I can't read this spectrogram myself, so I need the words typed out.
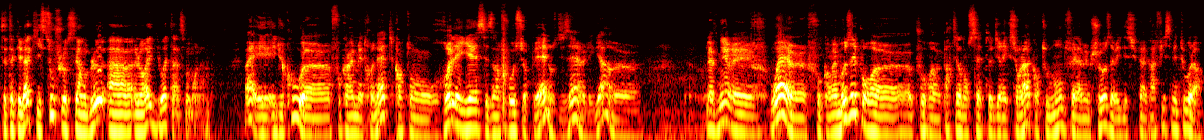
C'est Takeda qui souffle Océan Bleu à l'oreille d'Iwata à ce moment-là. Ouais, et, et du coup, euh, faut quand même être honnête, quand on relayait ces infos sur PN, on se disait, euh, les gars, euh, L'avenir est. ouais, euh, faut quand même oser pour, euh, pour partir dans cette direction-là, quand tout le monde fait la même chose avec des super graphismes et tout. Alors,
